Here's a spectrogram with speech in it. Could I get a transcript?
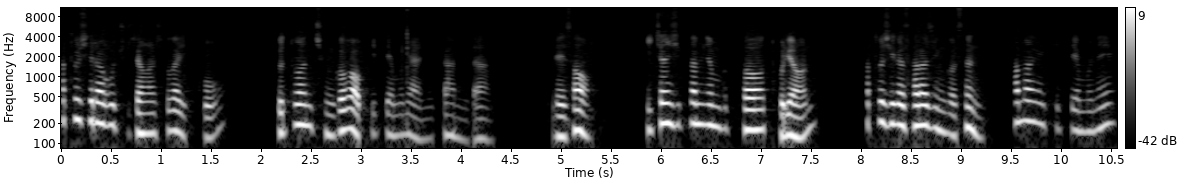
사토시라고 주장할 수가 있고 그 또한 증거가 없기 때문이 아닐까 합니다. 그래서 2013년부터 돌연 사토시가 사라진 것은 사망했기 때문에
